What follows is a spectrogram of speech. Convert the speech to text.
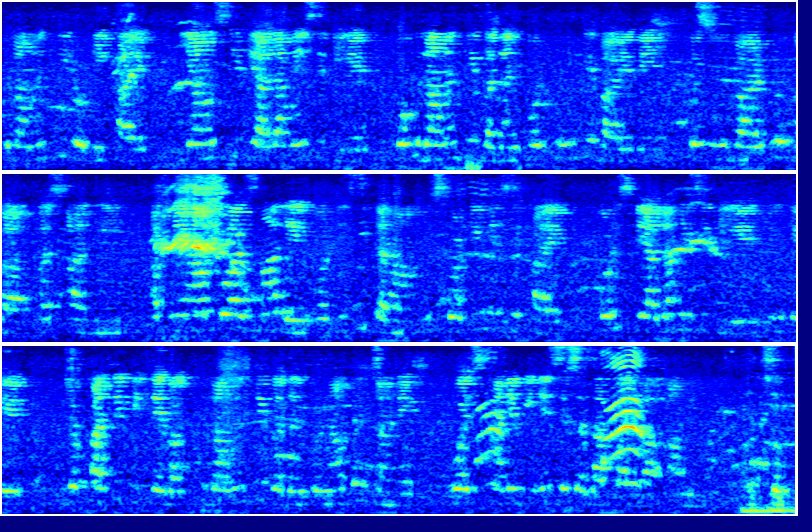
खुदावंत की रोटी खाए या उसकी प्याला में से पिए, वो खुदावंत के बदन और खून के बारे में कसूरवार होगा। बस आदमी अपने आप को आजमा ले और इसी तरह उस रोटी में से खाए और उस प्याला में से पिए क्योंकि जो खाते पीते वक्त खुदावन के बदन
